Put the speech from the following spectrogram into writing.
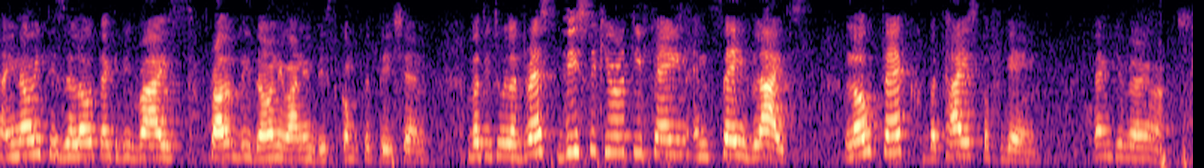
I know it is a low tech device, probably the only one in this competition, but it will address this security pain and save lives low tech but highest of gain. Thank you very much.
